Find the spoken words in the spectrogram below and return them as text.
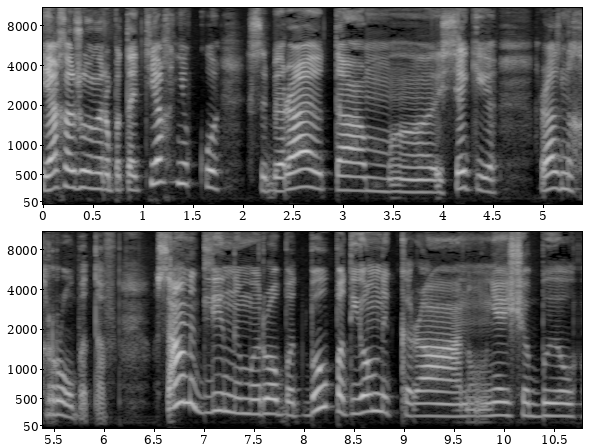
Я хожу на робототехнику, собираю там э, всякие разных роботов. Самый длинный мой робот был подъемный кран. У меня еще был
